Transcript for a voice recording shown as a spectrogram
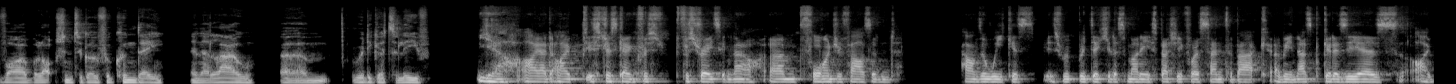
viable option to go for Kunde and allow um, Rudiger to leave? Yeah, I, I, it's just getting frustrating now. Um, 400,000 pounds a week is, is ridiculous money, especially for a centre back. I mean, as good as he is, I,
